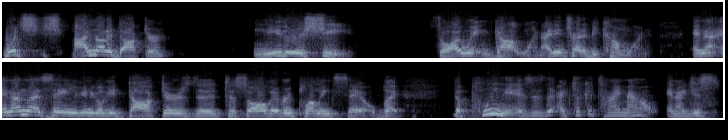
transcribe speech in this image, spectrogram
which I'm not a doctor, neither is she. So I went and got one. I didn't try to become one. And I, and I'm not saying you're going to go get doctors to to solve every plumbing sale, but the point is, is that I took a time out and I just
